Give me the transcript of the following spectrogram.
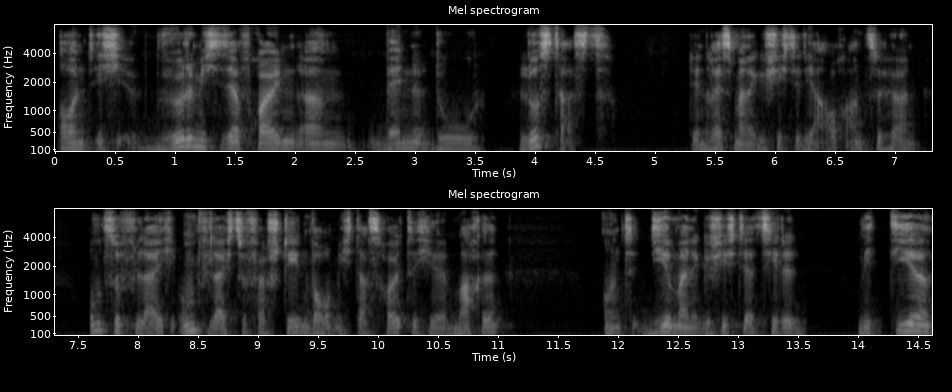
Und ich würde mich sehr freuen, ähm, wenn du Lust hast, den Rest meiner Geschichte dir auch anzuhören, um, zu vielleicht, um vielleicht zu verstehen, warum ich das heute hier mache und dir meine Geschichte erzähle, mit dir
